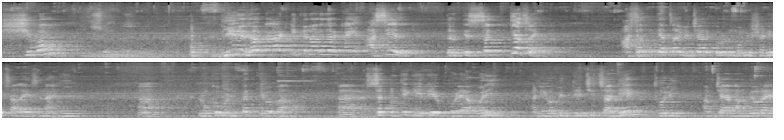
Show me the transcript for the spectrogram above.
शिवम सुंदर दीर्घकाळ टिकणार जर काही असेल तर ते सत्यच आहे. असत्याचा विचार करून मनुष्याने चालायचं नाही. लोक म्हणतात की बाबा सत्य गेले भोळ्यावरी आणि अविद्येची चाली थोरी. आमच्या नामदेवराय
